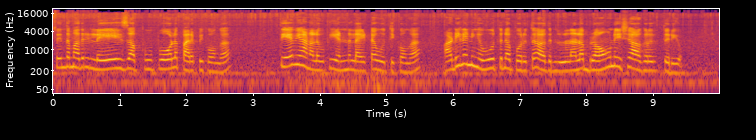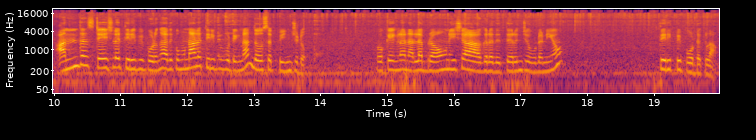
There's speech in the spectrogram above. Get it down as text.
ஸோ இந்த மாதிரி லேஸாக பூ போல் பரப்பிக்கோங்க. தேவையான அளவுக்கு எண்ணெய் லைட்டாக ஊற்றிக்கோங்க அடியில் நீங்கள் ஊற்றின பொறுத்து அது நல்லா ப்ரௌனிஷாக ஆகிறது தெரியும். அந்த ஸ்டேஜில் திருப்பி போடுங்க. அதுக்கு முன்னால் திருப்பி போட்டிங்கன்னா தோசை பிஞ்சிடும். ஓகேங்களா? நல்லா ப்ரௌனிஷாக ஆகிறது தெரிஞ்ச உடனேயும் திருப்பி போட்டுக்கலாம்.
